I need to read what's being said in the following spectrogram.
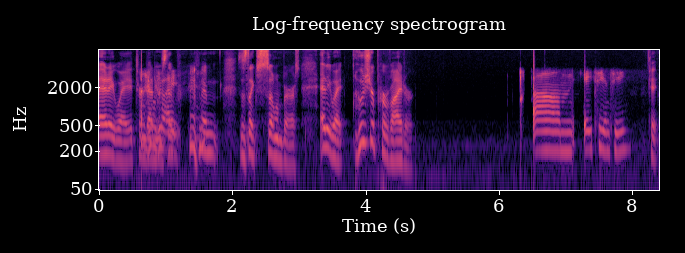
Anyway, it turned out he was right. the, this is like so embarrassed. Anyway, who's your provider? Um, AT and T. Okay.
